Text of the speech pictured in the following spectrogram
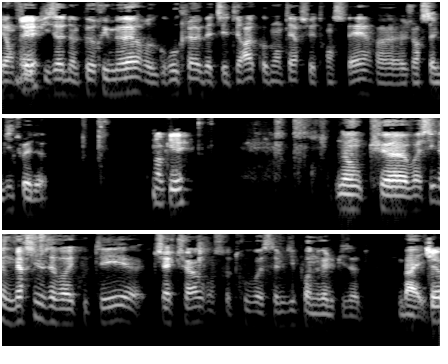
Et on fait Oui. l'épisode un peu rumeurs, gros club, etc. Commentaires sur les transferts, euh, genre samedi tous les deux. Ok. Donc, euh, voici. Donc, merci de nous avoir écoutés. Ciao, ciao. On se retrouve samedi pour un nouvel épisode. Bye. Ciao.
